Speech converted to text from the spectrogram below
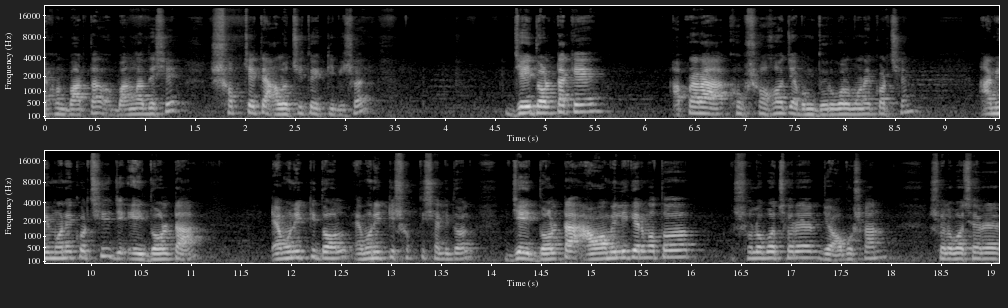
এখন বার্তা, বাংলাদেশে সবচেয়ে আলোচিত একটি বিষয়। যেই দলটাকে আপনারা খুব সহজ এবং দুর্বল মনে করছেন, আমি মনে করছি যে এই দলটা এমন একটি দল, এমন একটি শক্তিশালী দল, যেই দলটা আওয়ামী লীগের মতো ষোলো বছরের যে অবসান, ষোলো বছরের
